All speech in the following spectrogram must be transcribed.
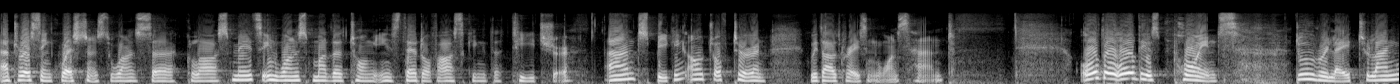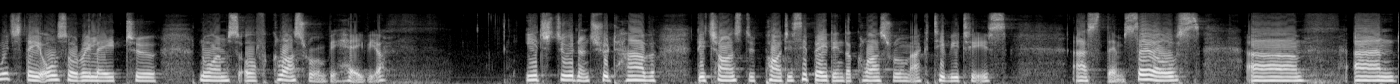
addressing questions to one's uh, classmates in one's mother tongue instead of asking the teacher and speaking out of turn without raising one's hand. Although all these points do relate to language, they also relate to norms of classroom behavior. Each student should have the chance to participate in the classroom activities as themselves. Um, and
